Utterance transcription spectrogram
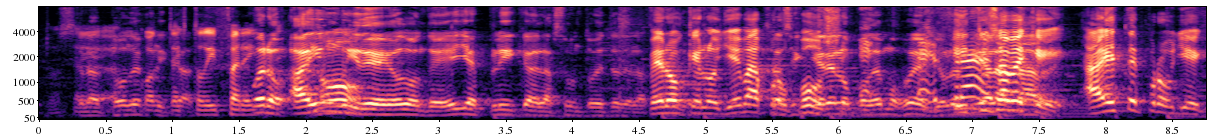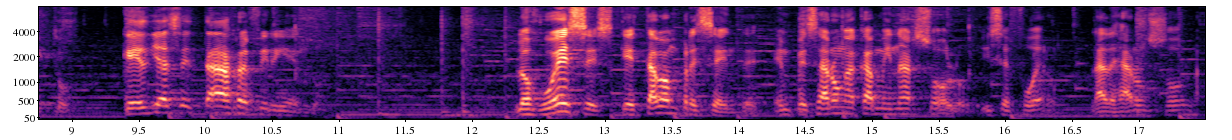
entonces, trató de un contexto explicar. diferente. Bueno, hay No. un video donde ella explica el asunto este de la Pero que lo lleva a O sea, si propósito. quiere lo podemos ver. Eh, Yo Y tú sabes que a este proyecto que ella se está refiriendo, los jueces que estaban presentes empezaron a caminar solos y se fueron, la dejaron sola.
